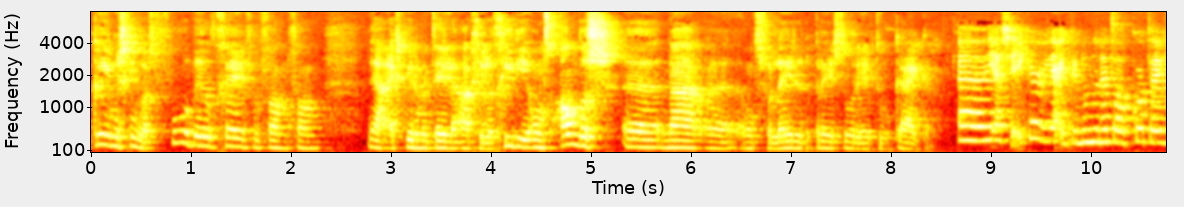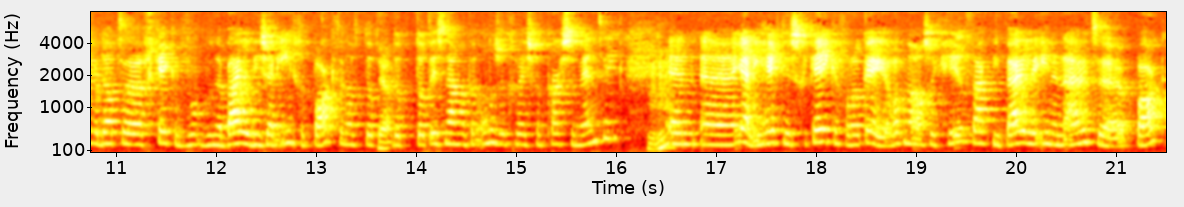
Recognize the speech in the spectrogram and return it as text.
kun je misschien wat voorbeeld geven van, van ja, experimentele archeologie die ons anders naar ons verleden, de prehistorie, heeft doen kijken? Uh, ja, zeker. Ja, ik noemde net al kort even dat uh, gekeken bijvoorbeeld naar bijen die zijn ingepakt. En dat, dat, dat, dat, is namelijk een onderzoek geweest van Karsten Wenting. Mm En uh, ja, die heeft dus gekeken van oké, wat nou als ik heel vaak die bijlen in en uit pak.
